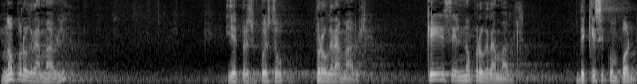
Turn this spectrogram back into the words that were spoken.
no programable y el presupuesto programable. ¿Qué es el no programable? ¿De qué se compone?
